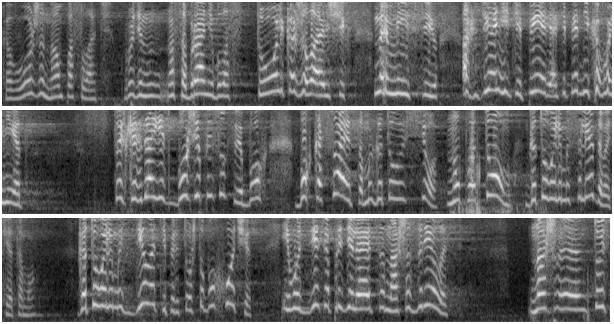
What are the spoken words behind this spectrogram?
кого же нам послать? Вроде на собрании было столько желающих на миссию, а где они теперь? А теперь никого нет. То есть, когда есть Божье присутствие, Бог, Бог касается, мы готовы все. Но потом, готовы ли мы следовать этому? Готовы ли мы сделать теперь то, что Бог хочет? И вот здесь определяется наша зрелость. Наш, э, то есть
